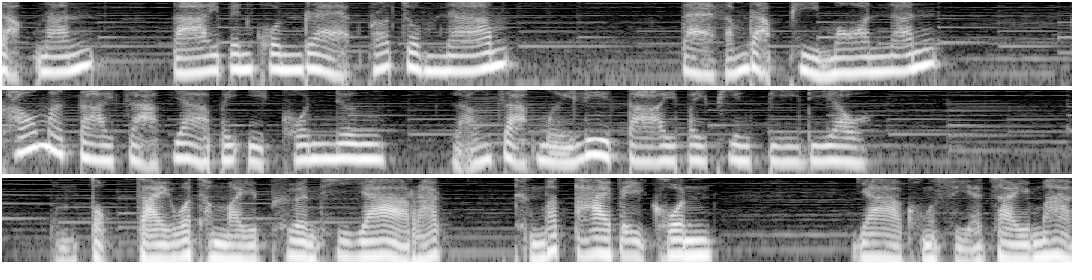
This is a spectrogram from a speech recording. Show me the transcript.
จักนั้น ตายเป็นคนแรกเพราะจมน้ำแต่สำหรับผีมอนนั้น เขามาตายจากย่าไปอีกคนหนึ่ง หลังจากเหมยลี่ตายไปเพียงปีเดียว ผมตกใจว่าทำไมเพื่อนที่ย่ารัก ถึงมาตายไปอีกคน ย่าคงเสียใจมาก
